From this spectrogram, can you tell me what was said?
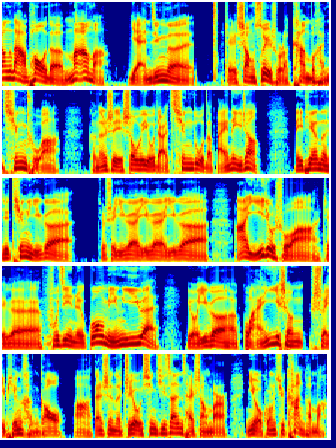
张大炮的妈妈眼睛呢，这上岁数了，看不很清楚啊，可能是稍微有点轻度的白内障。那天呢，就听一个，就是一个一个一个阿姨就说啊，这个附近这光明医院有一个管医生，水平很高啊，但是呢，只有星期三才上班，你有空去看看吧。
